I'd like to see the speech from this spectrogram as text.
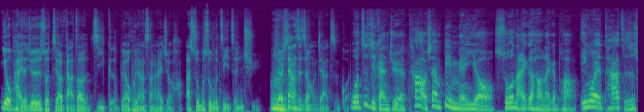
右派的，就是说只要打造的及格，不要互相伤害就好啊，舒不舒服自己争取，比较像是这种价值观。我自己感觉他好像并没有说哪一个好，哪一个不好，因为他只是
